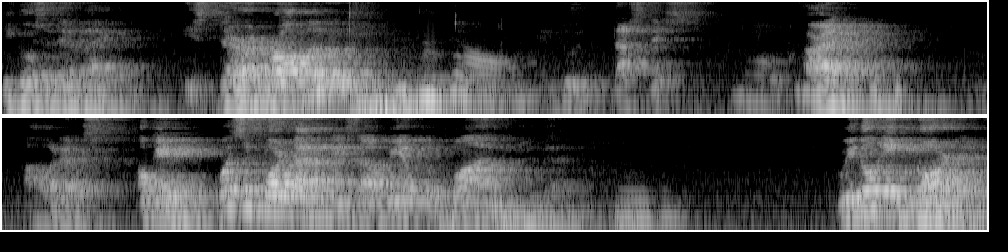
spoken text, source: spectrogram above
he goes to them like, is there a problem? Oh. And do, does this. All right. Uh, what else? Okay, what's important is that we have to bond with them. Mm-hmm. We don't ignore them,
